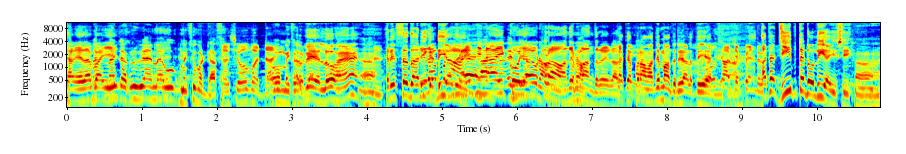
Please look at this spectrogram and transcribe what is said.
ਥਲੇ ਦਾ ਬਾਈ ਮੈਂ ਤਕਰੂ ਵਿਆਹ ਮੈਂ ਉਹ ਮੈਥੋਂ ਵੱਡਾ ਸੀ। ਸ਼ੋ ਵੱਡਾ ਉਹ ਮੈਥੋਂ ਵੇਖ ਲੋ ਹੈ? ਰਿਸ਼ਤੇਦਾਰੀ ਕੱਢੀ ਜਾਂਦੇ ਨੇ ਜਿੰਨਾ ਇੱਕੋ ਜਿਹਾ ਭਰਾਵਾਂ ਦੇ ਮੰਦਰੇ ਰਲ ਅੱਛਾ ਭਰਾਵਾਂ ਦੇ ਮੰਦਰੇ ਰਲਦੇ ਆ। ਉਹ ਸਾਡੇ ਪਿੰਡ ਅੱਛਾ ਜੀਪ ਤੇ ਡੋਲੀ ਆਈ ਸੀ? ਹਾਂ।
